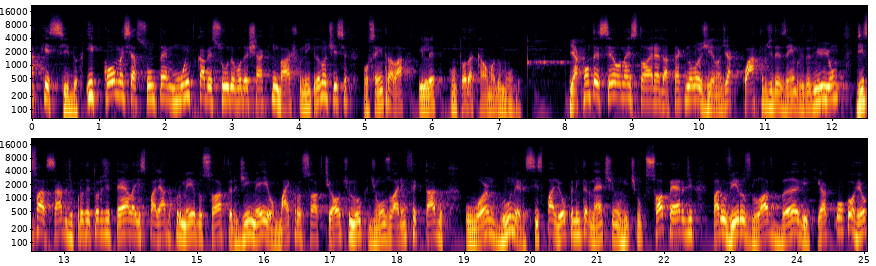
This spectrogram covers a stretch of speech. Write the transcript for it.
aquecido. E como esse assunto é muito cabeçudo, eu vou deixar aqui embaixo o link da notícia. Você entra lá e lê com toda a calma do mundo. E aconteceu na história da tecnologia no dia 4 de dezembro de 2001, disfarçado de protetor de tela e espalhado por meio do software de e-mail Microsoft Outlook de um usuário infectado, o Worm Gunner se espalhou pela internet em um ritmo que só perde para o vírus Lovebug que ocorreu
